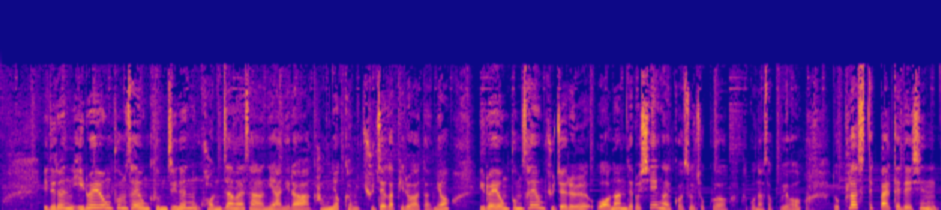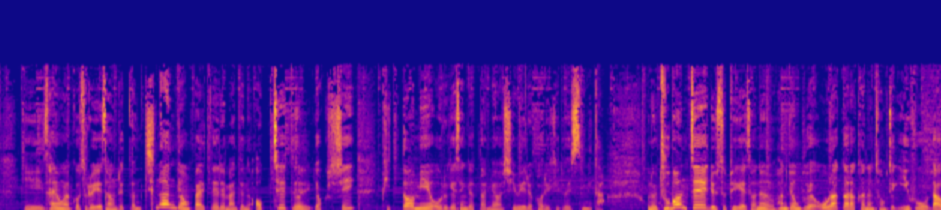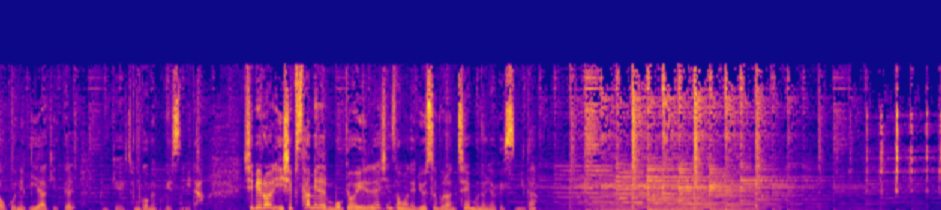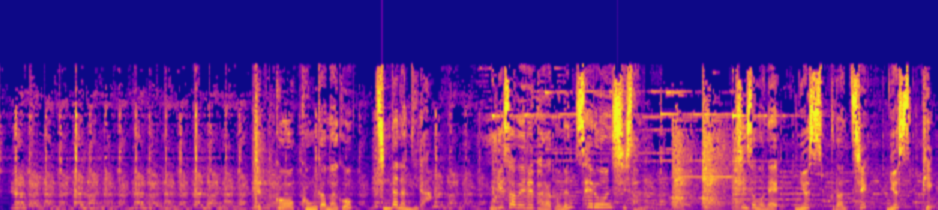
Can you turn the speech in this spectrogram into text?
이들은 일회용품 사용 금지는 권장할 사항이 아니라 강력한 규제가 필요하다며 일회용품 사용 규제를 원안대로 시행할 것을 촉구하고 나섰고요. 또 플라스틱 빨대 대신 이 사용할 것으로 예상됐던 친환경 빨대를 만드는 업체들 역시 빚더미에 오르게 생겼다며 시위를 벌이기도 했습니다. 오늘 두 번째 뉴스픽에서는 환경부의 오락가락하는 정책 이후 나오고 있는 이야기들 함께 점검해 보겠습니다. 11월 23일 목요일 신성원의 뉴스 브런치 문을 열겠습니다. 듣고 공감하고 진단합니다. 우리 사회를 바라보는 새로운 시선. 신성원의 뉴스 브런치 뉴스 픽.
